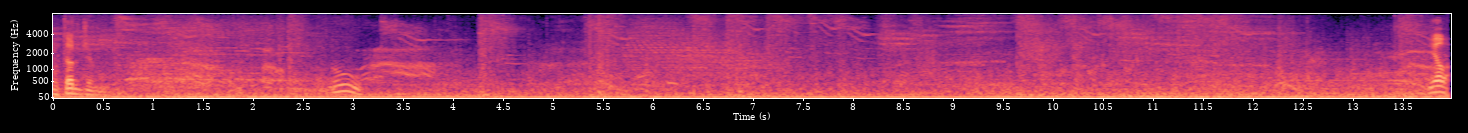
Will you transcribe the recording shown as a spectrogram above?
مترجم. أوه. عافية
